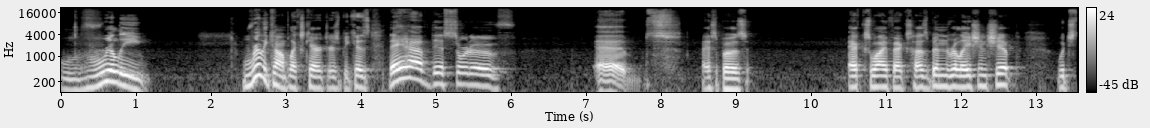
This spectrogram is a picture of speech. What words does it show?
really really complex characters because they have this sort of uh, I suppose ex-wife ex-husband relationship which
